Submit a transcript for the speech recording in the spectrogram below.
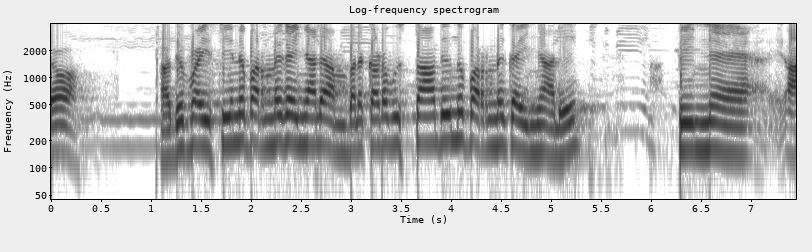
Hello അത് ഫൈസിന്ന് പറഞ്ഞു കഴിഞ്ഞാൽ അമ്പലക്കട ഉസ്താദ് എന്ന് പറഞ്ഞു കഴിഞ്ഞാൽ പിന്നെ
